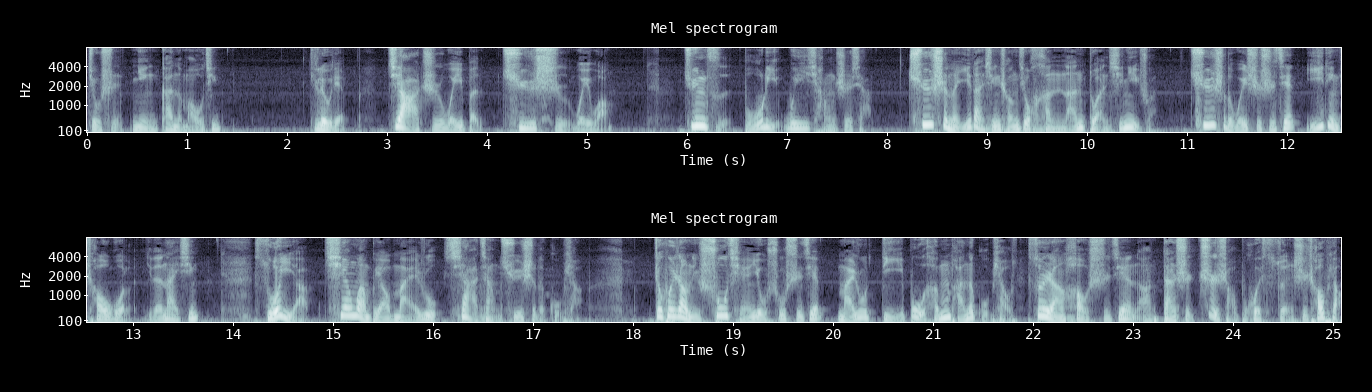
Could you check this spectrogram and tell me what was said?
就是拧干的毛巾。第六点，价值为本。趋势为王，君子不立危墙之下。趋势呢，一旦形成，就很难短期逆转。趋势的维持时间一定超过了你的耐心，所以啊，千万不要买入下降趋势的股票，这会让你输钱又输时间。买入底部横盘的股票，虽然耗时间啊，但是至少不会损失钞票。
